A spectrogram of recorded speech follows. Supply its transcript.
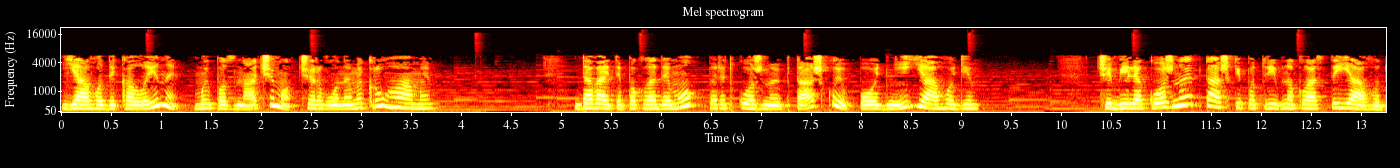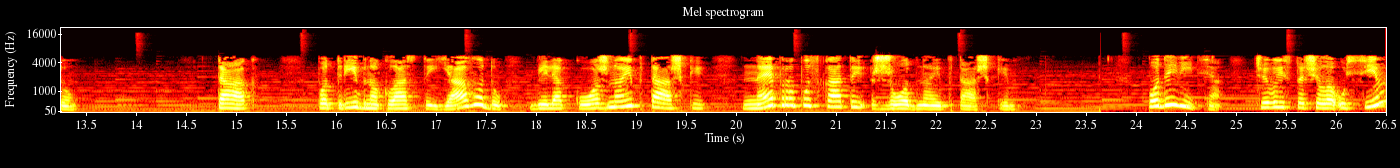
Ягоди калини ми позначимо червоними кругами. Давайте покладемо перед кожною пташкою по одній ягоді. Чи біля кожної пташки потрібно класти ягоду? Так, потрібно класти ягоду біля кожної пташки, не пропускати жодної пташки. Подивіться, чи вистачило усім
